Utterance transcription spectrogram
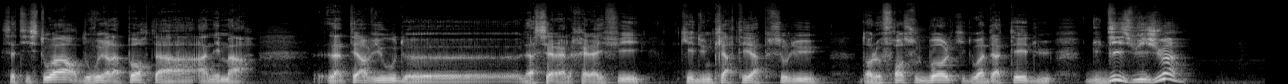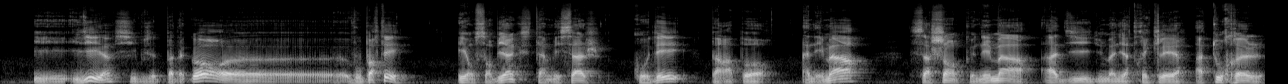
cette histoire d'ouvrir la porte à, Neymar, l'interview de Nasser El Khelaifi, qui est d'une clarté absolue dans le France Football, qui doit dater du, 18 juin, il, dit, hein, si vous n'êtes pas d'accord, euh, vous partez. Et on sent bien que c'est un message codé par rapport à Neymar, sachant que Neymar a dit d'une manière très claire à Tuchel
